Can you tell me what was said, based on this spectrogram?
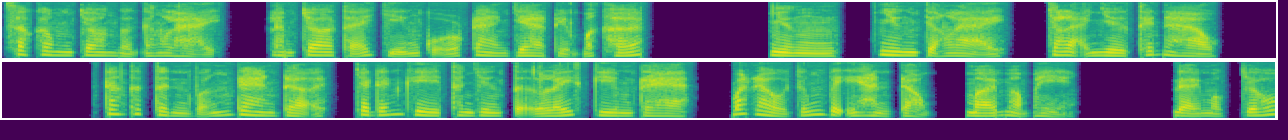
sao không cho ngừng ăn lại, làm cho thể diện của trang gia đều mất hết. Nhưng, nhưng chọn lại, chọn lại như thế nào? Trang tư tình vẫn đang đợi cho đến khi thanh dương tự lấy kim ra, bắt đầu chuẩn bị hành động mới mở miệng. Đợi một chút,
